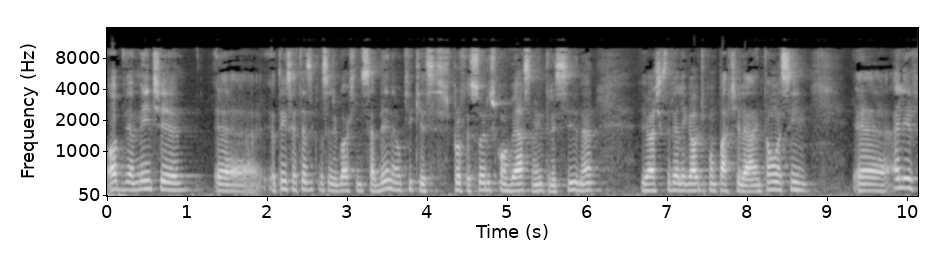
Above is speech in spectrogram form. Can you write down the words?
obviamente, é, eu tenho certeza que vocês gostam de saber né, o que, que esses professores conversam entre si, né? Eu acho que seria legal de compartilhar. Então, assim, é, ele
